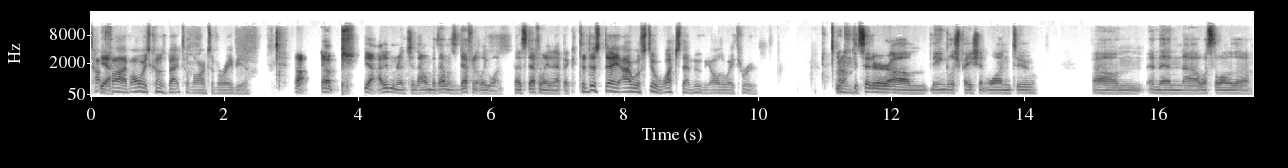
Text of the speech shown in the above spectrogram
top Yeah. five always comes back to Lawrence of Arabia. uh, pff, yeah, I didn't mention that one, but that one's definitely one. That's definitely an epic. To this day, I will still watch that movie all the way through. You Um, can consider um, the English Patient one too, um, and then uh, what's the one with the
